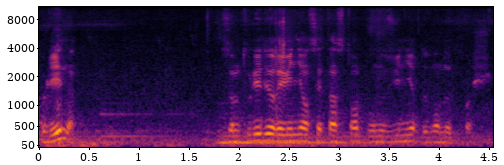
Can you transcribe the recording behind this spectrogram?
Pauline, nous sommes tous les deux réunis en cet instant pour nous unir devant nos proches.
